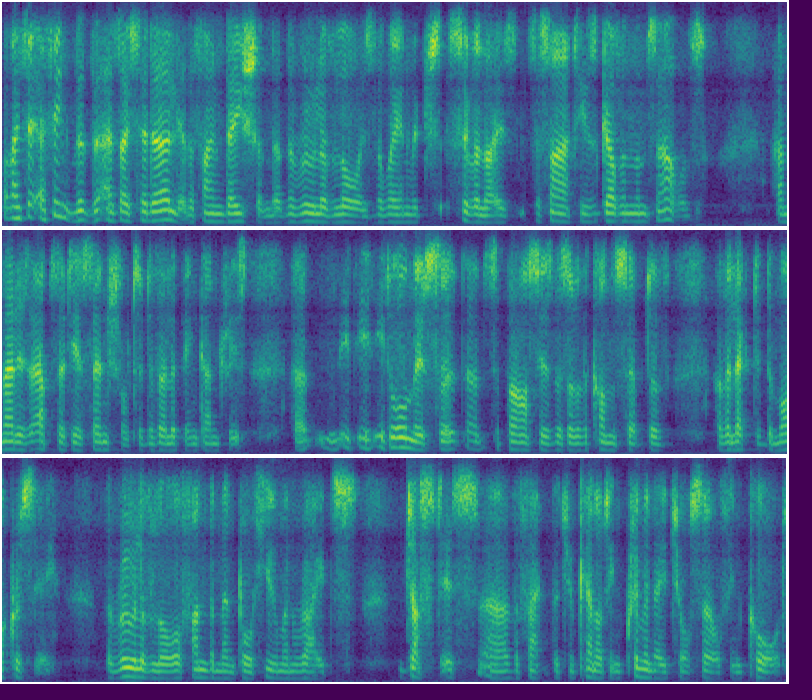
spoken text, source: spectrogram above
Well, I, th- I think that, as I said earlier, the foundation that the rule of law is the way in which civilized societies govern themselves. And that is absolutely essential to developing countries. Uh, it, it, it, almost uh, surpasses the sort of the concept of, of elected democracy. The rule of law, fundamental human rights, justice, uh, the fact that you cannot incriminate yourself in court,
